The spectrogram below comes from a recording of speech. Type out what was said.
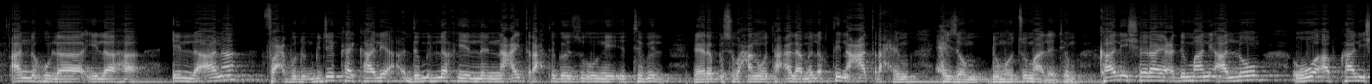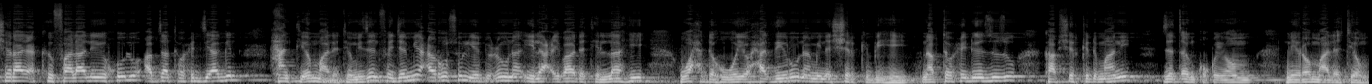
ኣነሁ ላኢላሃ ኢላ ኣና ፋዕቡዱን ብጀካይ ካሊእ ድምለኽ የለን ንዓይ ጥራሕ ተገዝኡኒ እትብል ናይ ረቢ ስብሓን ወተዓላ መልእኽቲ ንዓ ጥራሕ እዮም ሒዞም ድመፁ ማለት እዮም ካሊእ ሸራይዕ ድማ ኣለዎም እወ ኣብ ካሊእ ሸራይዕ ክፈላለዩ ይኽእሉ ኣብዛ ተውሒድ እዚኣ ግን ሓንቲ እዮም ማለት እዮም እዘን ፈጀሚዕ ሩሱል የድዑና ኢላ ዒባደት ላሂ ዋሕደሁ ወዩሓዚሩና ሚነ ሽርክ ብሂ ናብ ተውሒድ የእዝዙ ካብ ሽርክ ድማ ዘጠንቅቑ እዮም ነይሮም ማለት እዮም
